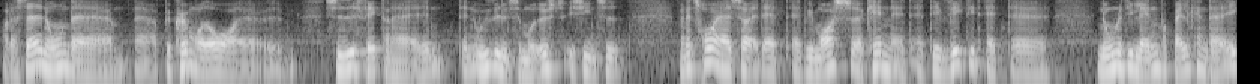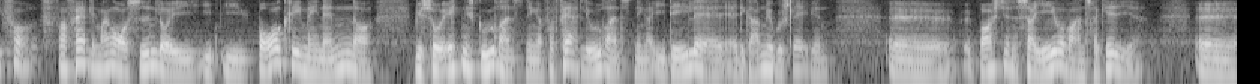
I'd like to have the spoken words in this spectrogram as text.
og der er stadig nogen, der er bekymret over øh, sideeffekterne af den, den udvidelse mod øst i sin tid. Men der tror jeg altså, at, at, at vi må også erkende, at, at det er vigtigt, at øh, nogle af de lande på Balkan, der ikke for forfærdeligt mange år siden lå i, i, i borgerkrig med hinanden, og vi så etniske udrensninger, forfærdelige udrensninger i dele af, af det gamle Jugoslavien. Øh, Bosnien, Sarajevo var en tragedie. Øh,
